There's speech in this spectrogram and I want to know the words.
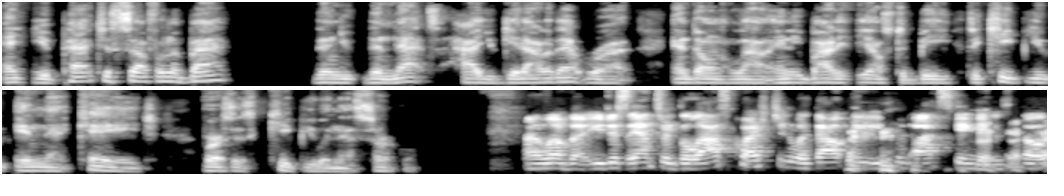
and you pat yourself on the back, then you then that's how you get out of that rut and don't allow anybody else to be to keep you in that cage versus keep you in that circle. I love that. You just answered the last question without me even asking it. So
